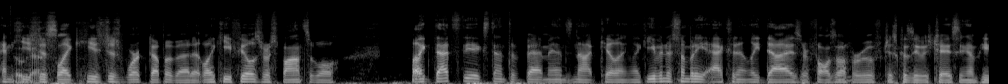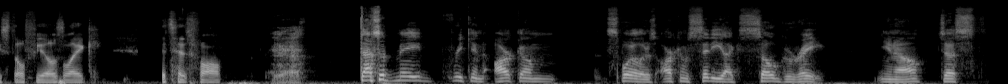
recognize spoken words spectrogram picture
and he's Okay. just like he's just worked up about it, like he feels responsible. Like that's the extent of Batman's not killing. Like even if somebody accidentally dies or falls off a roof just because he was chasing him, he still feels like it's his fault. yeah. That's what made freaking Arkham spoilers Arkham City like so great. You know, just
